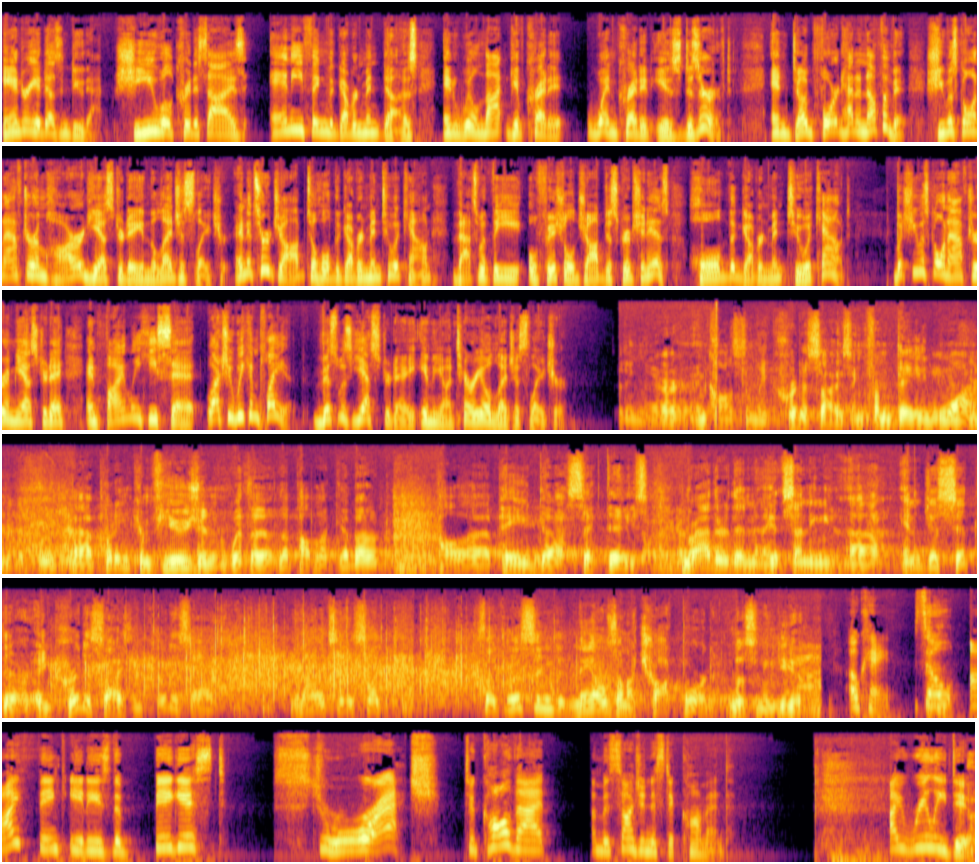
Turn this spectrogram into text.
Andrea doesn't do that. She will criticize anything the government does and will not give credit when credit is deserved. And Doug Ford had enough of it. She was going after him hard yesterday in the legislature. And it's her job to hold the government to account. That's what the official job description is hold the government to account. But she was going after him yesterday. And finally, he said, well, actually, we can play it. This was yesterday in the Ontario legislature sitting there and constantly criticizing from day one, uh, putting confusion with the, the public about uh, paid uh, sick days, rather than sending uh, and just sit there and criticize and criticize. You know, it's, it's like it's like listening to nails on a chalkboard. Listening to you. Okay, so I think it is the biggest stretch to call that a misogynistic comment. I really do.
